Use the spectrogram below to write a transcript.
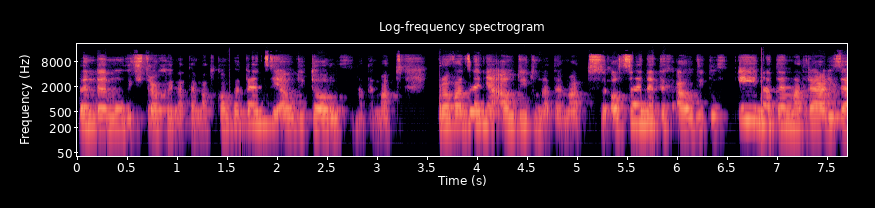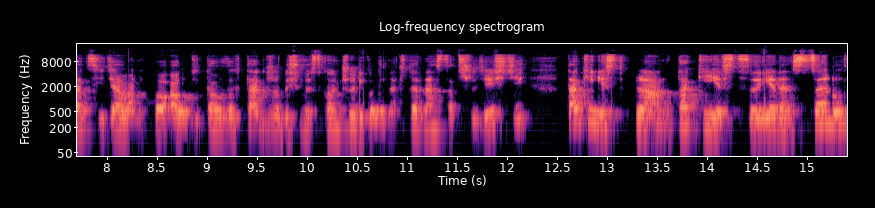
Będę mówić trochę na temat kompetencji audytorów, na temat prowadzenia audytu, na temat oceny tych audytów i na temat realizacji działań poaudytowych, tak żebyśmy skończyli godzina 14.30. Taki jest plan, taki jest jeden z celów,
